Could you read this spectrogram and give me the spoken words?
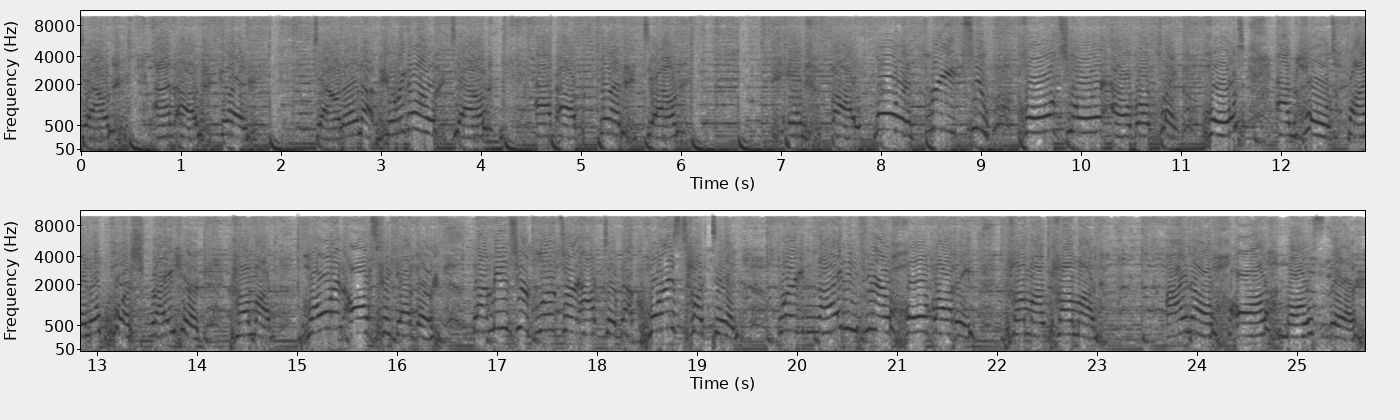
down and up. Good. Down and up. Here we go. Down and up. Good. Down. In five, four, three, two. Hold your elbow plank. Hold and hold. Final push right here. Come on. Pull it all together. That means your glutes are active. That core is tucked in. We're igniting through your whole body. Come on, come on. I know. Almost there.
